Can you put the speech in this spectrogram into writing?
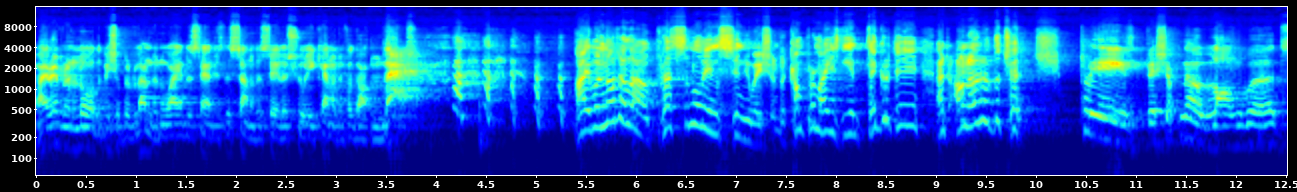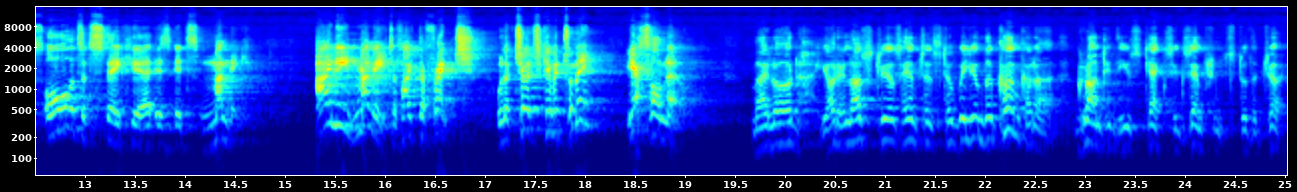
My Reverend Lord, the Bishop of London, who I understand is the son of a sailor, surely cannot have forgotten that. I will not allow personal insinuation to compromise the integrity and honor of the church. Please, Bishop, no long words. All that's at stake here is its money. I need money to fight the French. Will the church give it to me? Yes or no? My lord, your illustrious ancestor William the Conqueror granted these tax exemptions to the church.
